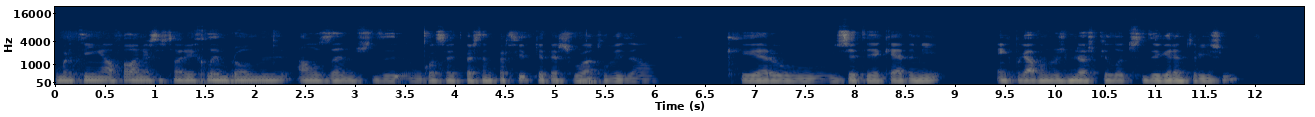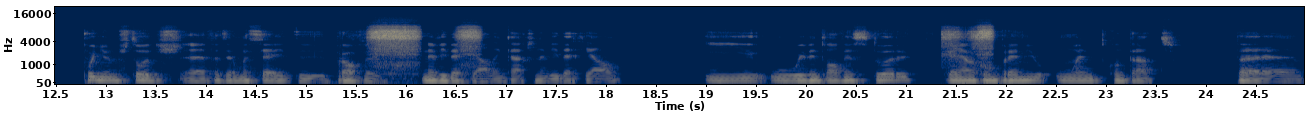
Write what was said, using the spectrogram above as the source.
o Martim, ao falar nesta história, relembrou-me há uns anos de um conceito bastante parecido que até chegou à televisão, que era o GT Academy, em que pegavam nos melhores pilotos de Gran Turismo, punham-nos todos a fazer uma série de provas na vida real, em carros na vida real, e o eventual vencedor ganhava como prémio um ano de contrato para,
